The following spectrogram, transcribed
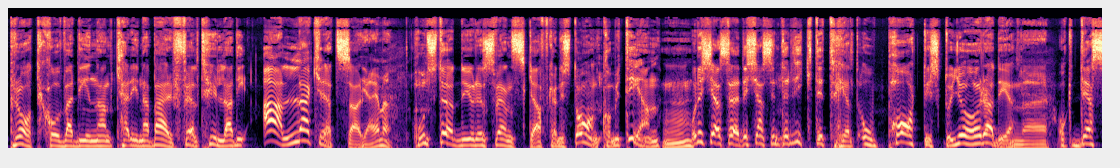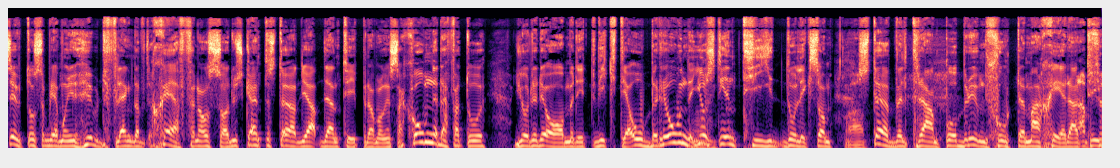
pratshowvärdinnan Karina Bergfeldt, hyllad i alla kretsar. Jajamän. Hon stödde ju den svenska Afghanistan-kommittén. Och det känns, det känns inte riktigt helt opartiskt att göra det. Nej. Och dessutom så blev hon ju hudflängd av cheferna och sa du ska inte stödja den typen av organisationer därför att då gör du dig av med ditt viktiga oberoende. Mm. Just i en tid då liksom stöveltramp och brunskjortor marscherar typ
